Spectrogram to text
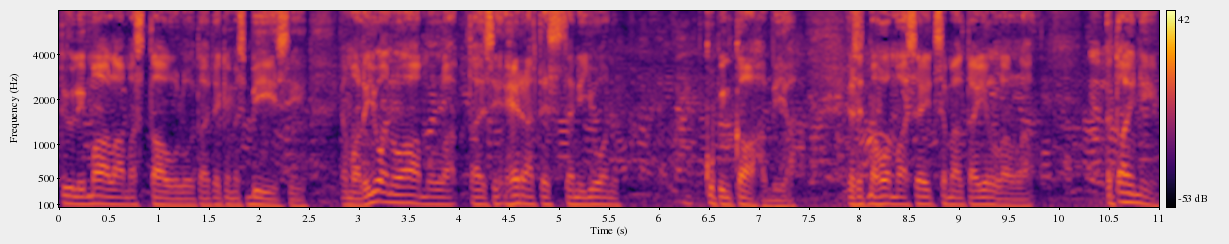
tyyli maalaamassa taulua tai tekemässä biisiä. Ja mä olin juonut aamulla tai herätessäni juonut kupin kahvia. Ja sitten mä huomaan seitsemältä illalla, että ai niin,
